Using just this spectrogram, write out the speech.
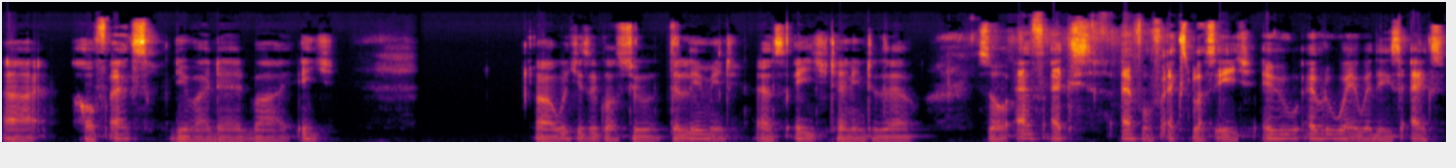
uh, of x divided by h uh, which is equals to the limit as h tending to 0 so fx f of x plus h every, everywhere where there is x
